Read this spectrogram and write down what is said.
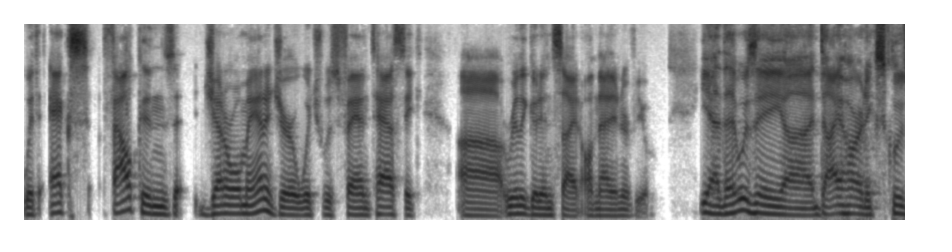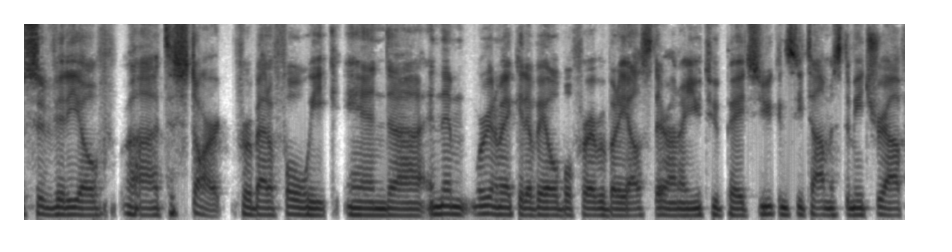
with ex Falcons general manager, which was fantastic. Uh, really good insight on that interview. Yeah, that was a uh, diehard exclusive video uh, to start for about a full week, and uh, and then we're gonna make it available for everybody else there on our YouTube page, so you can see Thomas Dimitroff,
